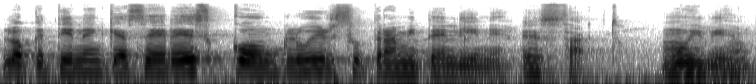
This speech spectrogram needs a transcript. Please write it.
lo que tienen que hacer es concluir su trámite en línea. Exacto. Muy bien,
